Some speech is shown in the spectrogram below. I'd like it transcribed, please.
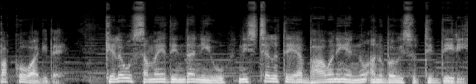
ಪಕ್ವವಾಗಿದೆ. ಕೆಲವು ಸಮಯದಿಂದ ನೀವು ನಿಶ್ಚಲತೆಯ ಭಾವನೆಯನ್ನು ಅನುಭವಿಸುತ್ತಿದ್ದೀರಿ.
